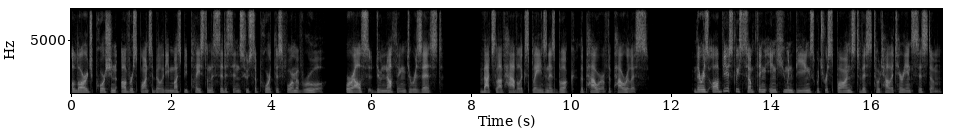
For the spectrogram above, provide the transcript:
A large portion of responsibility must be placed on the citizens who support this form of rule, or else do nothing to resist. Václav Havel explains in his book, The Power of the Powerless. There is obviously something in human beings which responds to this totalitarian system,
